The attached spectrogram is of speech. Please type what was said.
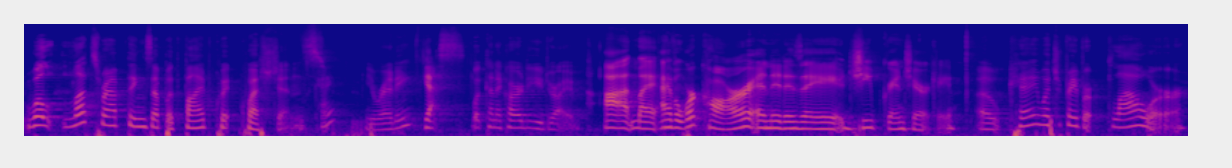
Well, let's wrap things up with five quick questions. Okay. You ready? Yes. What kind of car do you drive? Uh, my I have a work car and it is a Jeep Grand Cherokee. Okay. What's your favorite flower?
